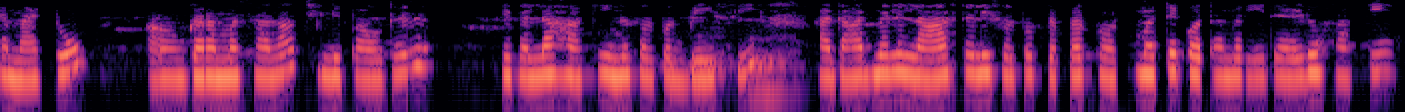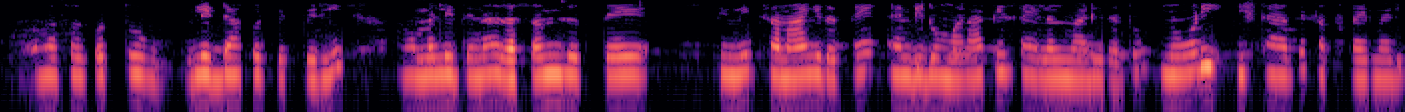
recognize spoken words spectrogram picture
tomato garam masala, chilli powder ಇದೆಲ್ಲ ಹಾಕಿ ಇನ್ನೂ ಸ್ವಲ್ಪ ಬೇಯಿಸಿ, ಅದಾದಮೇಲೆ ಲಾಸ್ಟಲ್ಲಿ ಸ್ವಲ್ಪ ಪೆಪ್ಪರ್ ಪೌಡರ್ ಮತ್ತು ಕೊತ್ತಂಬರಿ ಇದೆರಡು ಹಾಕಿ ಸ್ವಲ್ಪ ಹೊತ್ತು ಲಿಡ್ ಹಾಕ್ಬಿಟ್ಟು ಬಿಟ್ಬಿಡಿ ಆಮೇಲೆ ಇದನ್ನು ರಸಮ್ ಜೊತೆ ತಿನ್ನಿ ಚೆನ್ನಾಗಿರುತ್ತೆ. ಆ್ಯಂಡ್ ಇದು ಮರಾಠಿ ಸ್ಟೈಲಲ್ಲಿ ಮಾಡಿರೋದು. ನೋಡಿ, ಇಷ್ಟ ಆದರೆ ಸಬ್ಸ್ಕ್ರೈಬ್ ಮಾಡಿ.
